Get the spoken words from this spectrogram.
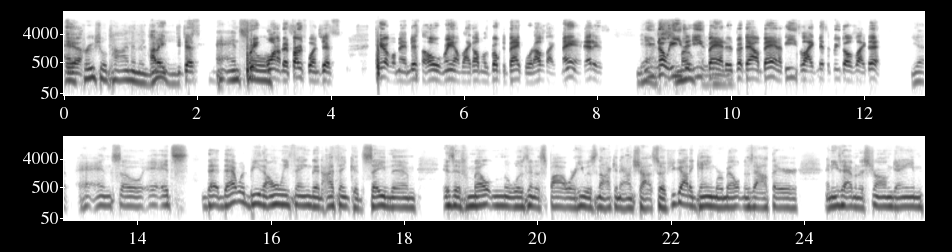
at yeah. a crucial time in the game. I mean, just and so one of the first one just terrible, man. Missed the whole rim, like almost broke the backboard. I was like, man, that is yeah, you know he's he's bad, but down bad if he's like missing free throws like that. Yep, and so it's that that would be the only thing that I think could save them is if Melton was in a spot where he was knocking down shots. So if you got a game where Melton is out there and he's having a strong game,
